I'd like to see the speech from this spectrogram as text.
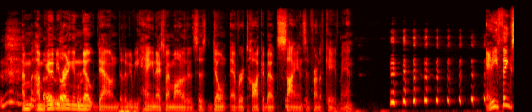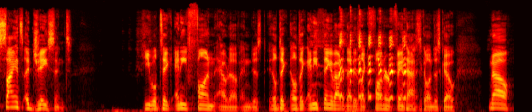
I'm, I'm going to be writing a note down that I'm going to be hanging next to my monitor that says, "Don't ever talk about science in front of caveman." Anything science adjacent, he will take any fun out of and just he'll take he'll take anything about it that is like fun or fantastical and just go, "No,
